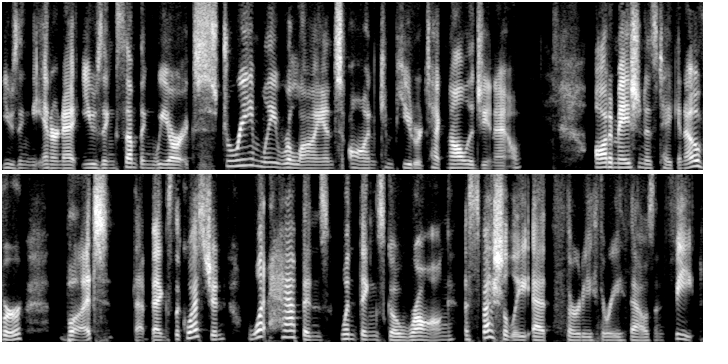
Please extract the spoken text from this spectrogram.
using the internet, using something. We are extremely reliant on computer technology now. Automation has taken over, but that begs the question what happens when things go wrong, especially at 33,000 feet?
